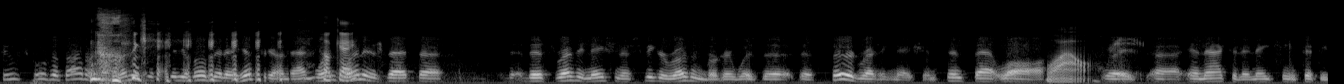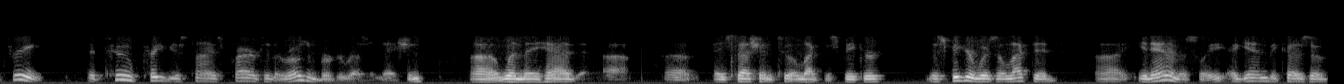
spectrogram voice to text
two schools of thought on that. Let me just give you a little bit of history on that. One, Okay. one is that uh, th- this resignation of Speaker Rosenberger was the, the third resignation since that law Wow. was uh, enacted in 1853. the two previous times prior to the Rosenberger resignation, uh, when they had uh, uh, a session to elect the speaker, the speaker was elected uh, unanimously, again, because of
